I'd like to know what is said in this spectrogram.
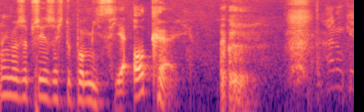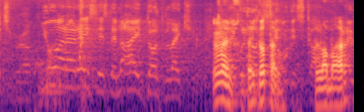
No i może przyjeżdżać tu po misję. Okej. No już tutaj dotarł. Lamar.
